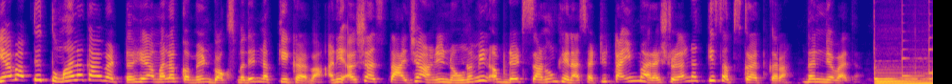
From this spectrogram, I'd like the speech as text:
या बाबतीत तुम्हाला काय वाटतं हे आम्हाला कमेंट बॉक्समध्ये नक्की कळवा आणि अशाच ताज्या आणि नवनवीन अपडेट्स जाणून घेण्यासाठी टाइम महाराष्ट्राला नक्की सबस्क्राईब करा. धन्यवाद. ಧನ್ಯವಾದ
